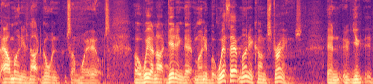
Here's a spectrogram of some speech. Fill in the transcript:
our money is not going somewhere else uh, we are not getting that money, but with that money comes strings. And you,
